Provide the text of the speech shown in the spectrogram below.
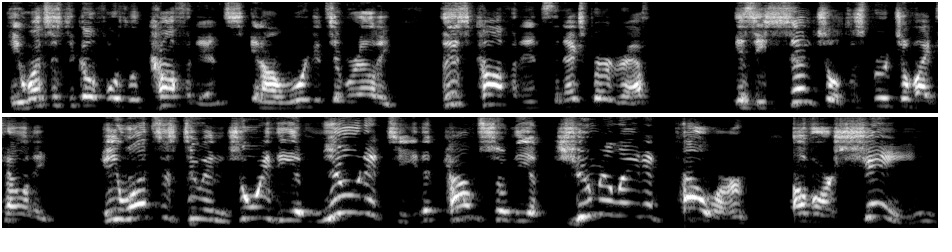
He wants us to go forth with confidence in our war against immorality. This confidence, the next paragraph, is essential to spiritual vitality. He wants us to enjoy the immunity that comes from the accumulated power of our shame,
